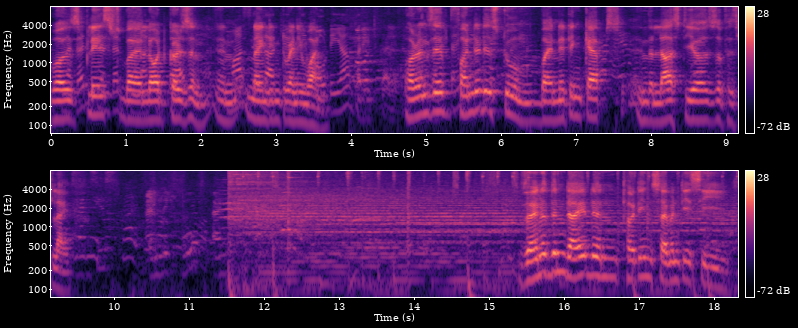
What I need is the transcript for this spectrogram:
was placed by Lord Curzon in 1921. Aurangzeb funded his tomb by knitting caps in the last years of his life. Zainuddin died in 1370 CE.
